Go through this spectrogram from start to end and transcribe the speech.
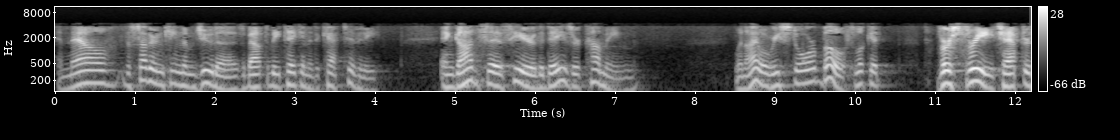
And now the southern kingdom, Judah, is about to be taken into captivity. And God says here, the days are coming when I will restore both. Look at verse 3, chapter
